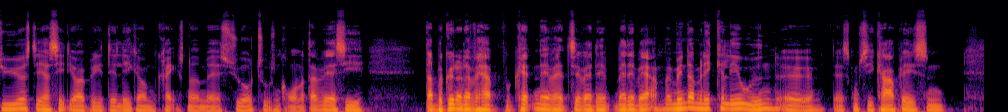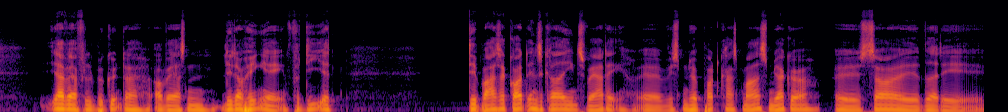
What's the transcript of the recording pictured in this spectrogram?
dyreste, jeg har set i øjeblikket, det ligger omkring sådan noget med 7-8.000 kroner. Der vil jeg sige, der begynder der at være på kanten af til, hvad det, hvad det er værd. Medmindre man ikke kan leve uden, øh, jeg skal sige, CarPlay. Sådan, jeg er i hvert fald begyndt at at være sådan lidt afhængig af, fordi at det er bare så godt integreret i ens hverdag. Øh, hvis man hører podcast meget, som jeg gør, øh, så, øh, ved det,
